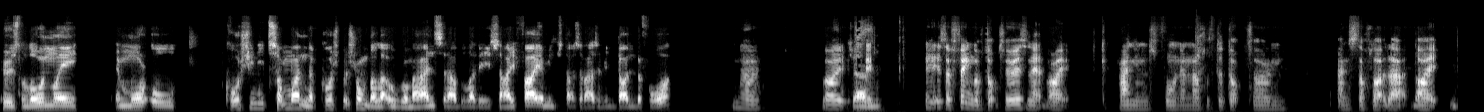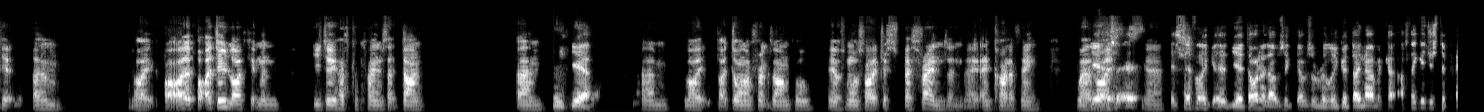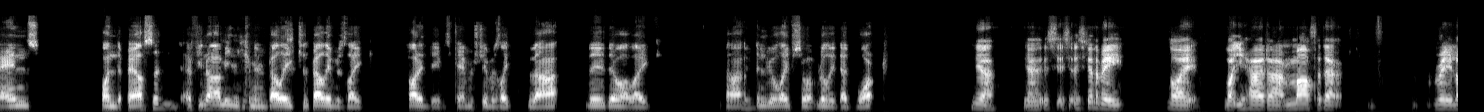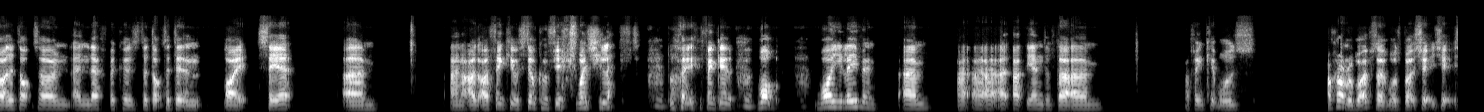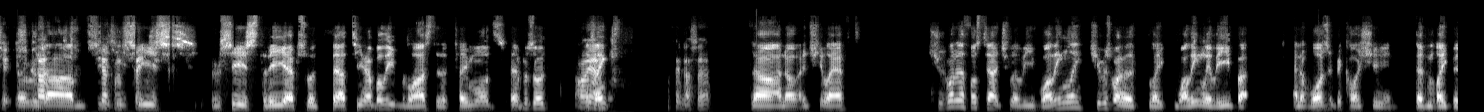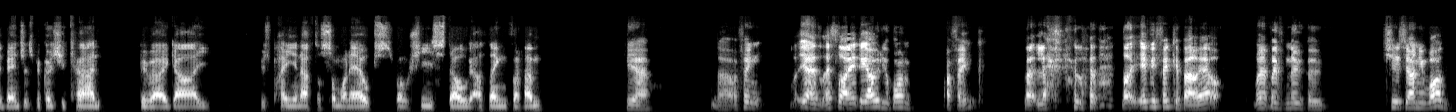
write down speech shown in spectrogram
who's lonely, immortal. Of course, you need someone. Of course, what's wrong with a little romance and a bloody sci-fi? I mean, it's not as it hasn't been done before. no, like it, Um, it is a thing with Doctor Who, isn't it? Like companions falling in love with the Doctor and and stuff like that. Like the um, like I but I do like it when you do have companions that don't. Um, yeah, um, like like Donna, for example, it was more like just best friends and and kind of thing, where yeah. like It's, it, yeah, it's definitely yeah, Donna. That was a that was a really good dynamic. I, I think it just depends on the person, if you know what I mean. I mean, Billie, because Billie was like, her and David's chemistry was like that. They they were like that Yeah. in real life, so it really did work. yeah, yeah. It's it's it's gonna be like like you had uh, Martha that really liked the Doctor and, and left because the Doctor didn't like see it. Um, and I I think he was still confused when she left, like thinking, what, why are you leaving? Um, at, at, at the end of that, um, I think it was. I can't remember what episode it was, but she she she, she was had, um she had some speech. CBC's it was series three, episode thirteen, I believe, the last of the Time Lords episode. Oh I yeah, think. Think that's it. No, I know, and she left. She was one of the first to actually leave willingly. She was one of the like willingly leave, but and it wasn't because she didn't like the adventure. It's because she can't be with a guy who's pining after someone else while she's still got a thing for him. Yeah, no, I think yeah, it's like the only one. I think like left like, if you think about it, with, with Who, she's the only one.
